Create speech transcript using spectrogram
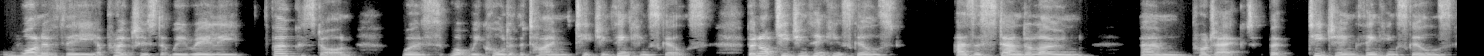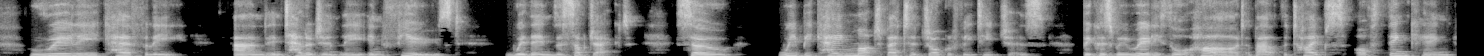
one of the approaches that we really focused on was what we called at the time teaching thinking skills, but not teaching thinking skills as a standalone um, project, but teaching thinking skills really carefully and intelligently infused within the subject. So we became much better geography teachers because we really thought hard about the types of thinking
